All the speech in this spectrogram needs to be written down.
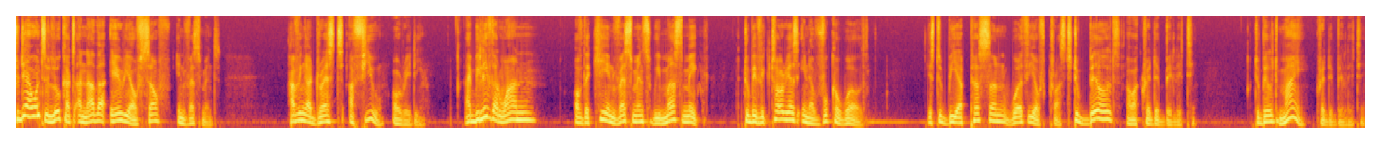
Today, I want to look at another area of self investment, having addressed a few already. I believe that one of the key investments we must make to be victorious in a VUCA world is to be a person worthy of trust, to build our credibility, to build my credibility.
